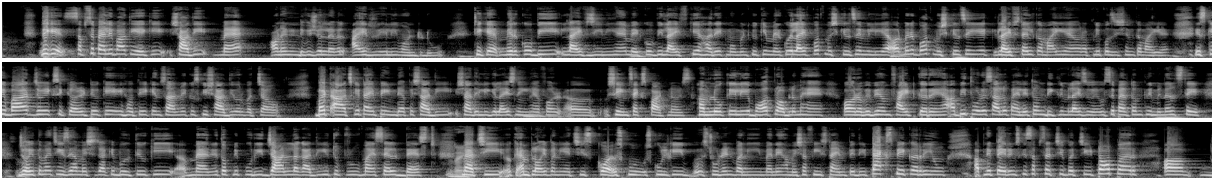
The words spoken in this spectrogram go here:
देखिए सबसे पहली बात यह है कि शादी मैं on an individual level I really want to do ठीक है, मेरे को भी लाइफ जीनी है, मेरे को भी लाइफ के हर एक मोमेंट क्योंकि मेरे को लाइफ बहुत मुश्किल से मिली है और मैंने बहुत मुश्किल से ये लाइफ स्टाइल कमाई है और अपनी पोजिशन कमाई है। इसके बाद जो एक सिक्योरिटी के होती है कि इंसान में कि उसकी शादी और बच्चा हो बट आज के टाइम पे इंडिया पे शादी शादी लीगलाइज नहीं है फॉर सेम सेक्स पार्टनर्स हम लोग के लिए बहुत प्रॉब्लम है और अभी भी हम फाइट कर रहे हैं। अभी थोड़े सालों पहले तो हम डिक्रिमिनलाइज हुए। उससे पहले तो हम क्रिमिनल्स थे। जो ही तो मैं चीज़ें हमेशा जाके बोलती हूँ कि मैंने तो अपनी पूरी जान लगा दी to prove myself best मैं अच्छी एम्प्लॉय बनी अच्छी स्कूल स्कूल की स्टूडेंट बनी। मैंने हमेशा फ़ीस टाइम पे दी। टैक्स पे कर रही हूँ। अपने पेरेंट्स की सबसे अच्छी बच्ची topper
